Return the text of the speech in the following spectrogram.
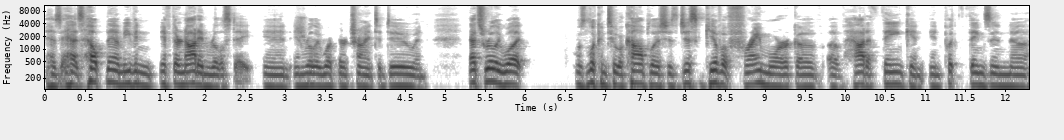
has has helped them even if they're not in real estate and and really what they're trying to do and that's really what was looking to accomplish is just give a framework of of how to think and and put things in uh,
